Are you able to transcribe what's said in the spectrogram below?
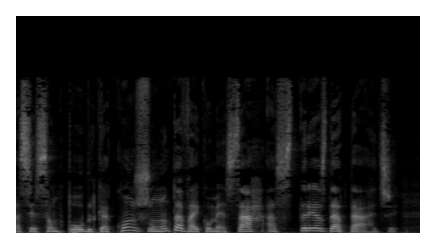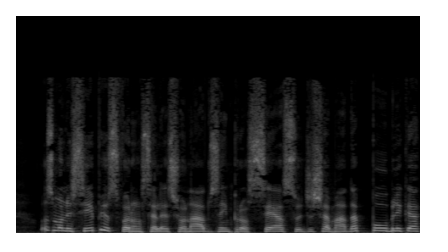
A sessão pública conjunta vai começar às três da tarde. Os municípios foram selecionados em processo de chamada pública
